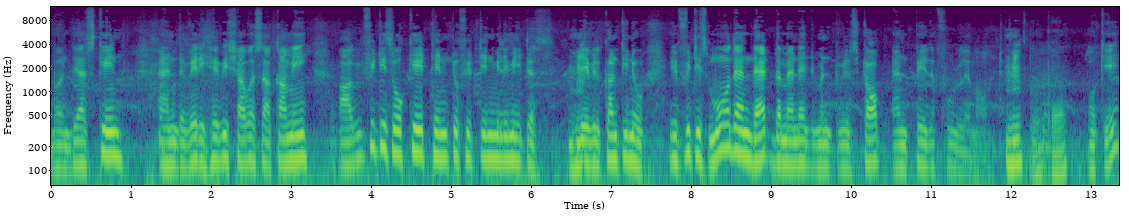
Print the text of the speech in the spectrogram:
burn their skin and the very heavy showers are coming. Uh, if it is okay, 10 to 15 millimeters, they will continue. If it is more than that, the management will stop and pay the full amount. Okay. Okay,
